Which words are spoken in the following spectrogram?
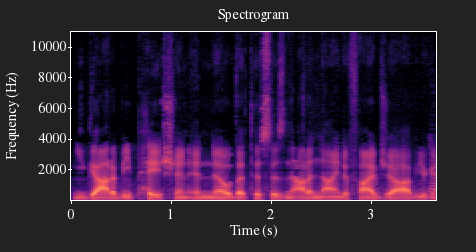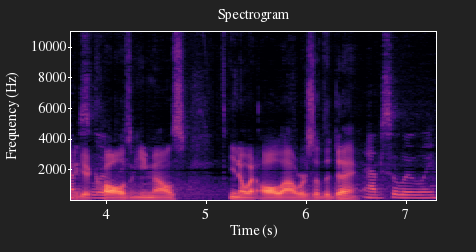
you got to be patient and know that this is not a nine to five job. You're going to get calls, emails, you know, at all hours of the day. Absolutely.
